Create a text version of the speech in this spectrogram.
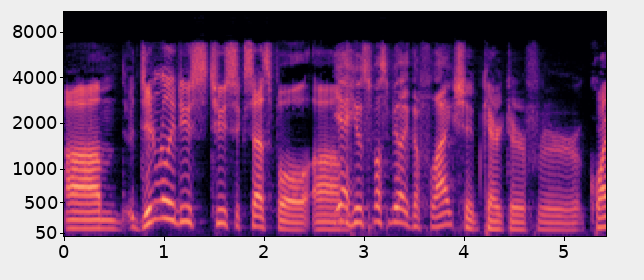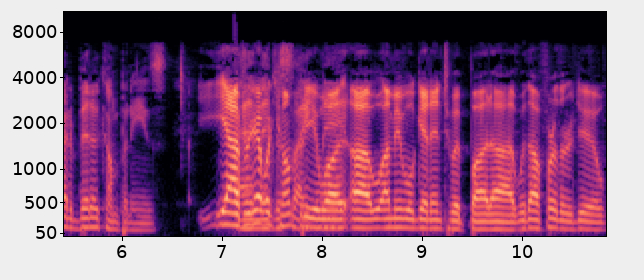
Um, didn't really do s- too successful. Um, yeah, he was supposed to be like the flagship character for quite a bit of companies. yeah, I forget what just, company like, it was. Uh, I mean, we'll get into it, but uh, without further ado,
